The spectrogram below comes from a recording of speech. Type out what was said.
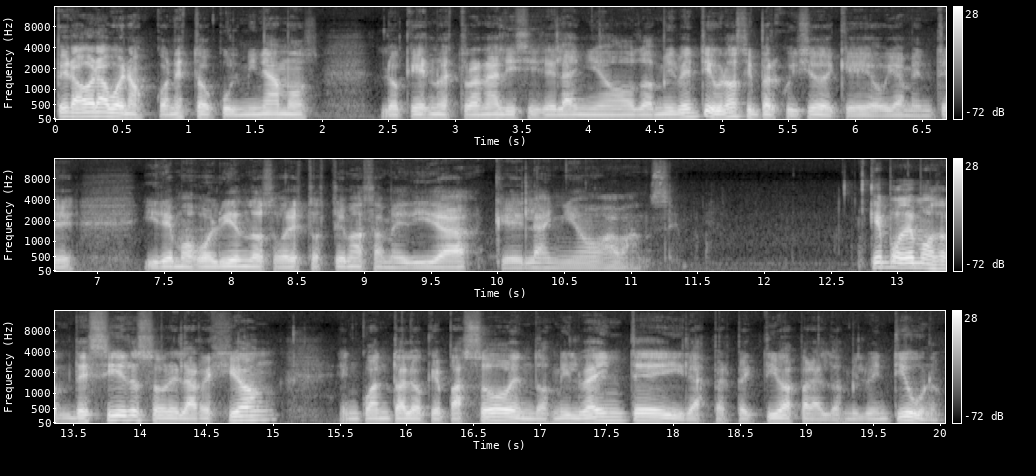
Pero ahora, bueno, con esto culminamos lo que es nuestro análisis del año 2021, sin perjuicio de que obviamente iremos volviendo sobre estos temas a medida que el año avance. ¿Qué podemos decir sobre la región en cuanto a lo que pasó en 2020 y las perspectivas para el 2021?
